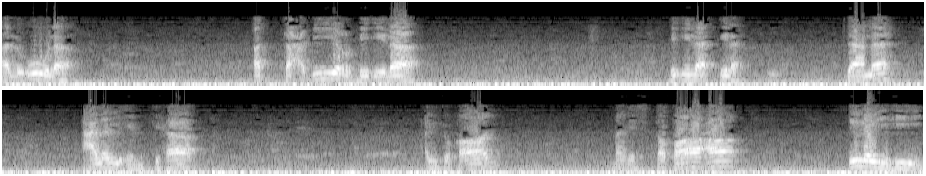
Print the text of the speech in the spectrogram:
الأولى التعبير بإله. بإله إله. دالة على الانتهاء. حيث قال من استطاع إليه.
